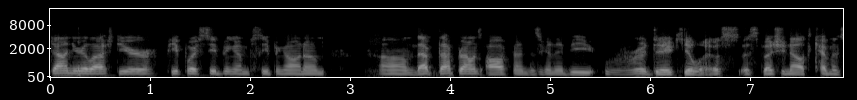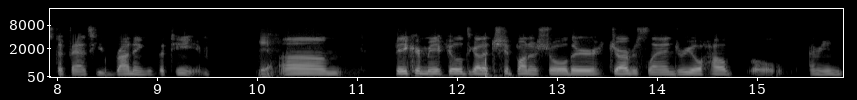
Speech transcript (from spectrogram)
down year last year. People are sleeping on sleeping on him. Um, that that Browns offense is going to be ridiculous, especially now with Kevin Stefanski running the team. Yeah. Um, Baker Mayfield's got a chip on his shoulder. Jarvis Landry will help. Well, I mean,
